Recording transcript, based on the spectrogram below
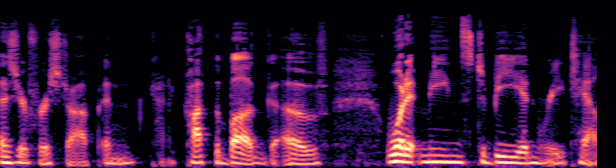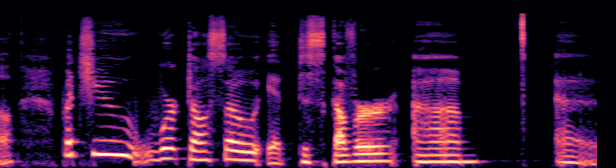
as your first job and kind of caught the bug of what it means to be in retail. But you worked also at Discover um, uh,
